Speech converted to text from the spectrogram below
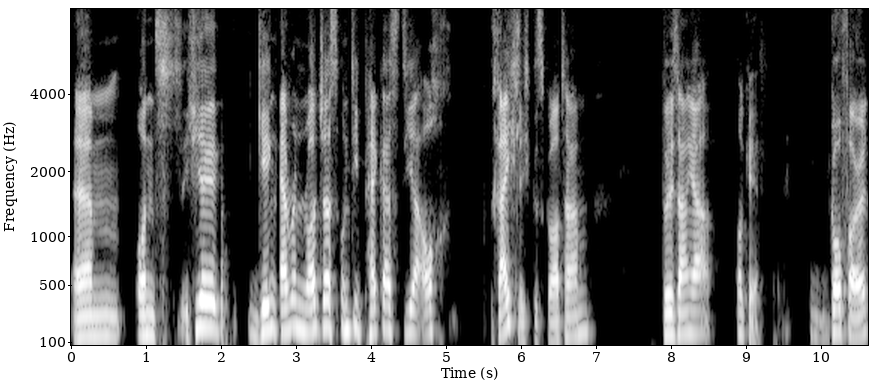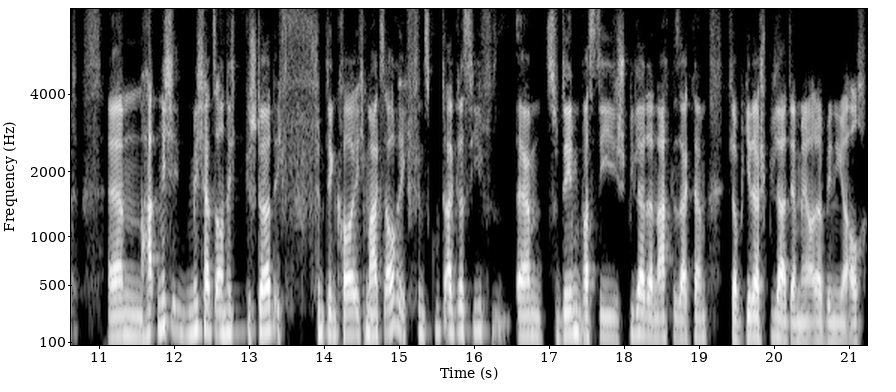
Ähm, und hier gegen Aaron Rodgers und die Packers, die ja auch reichlich gescored haben, würde ich sagen, ja, okay, go for it. Ähm, hat mich, mich hat es auch nicht gestört. Ich finde den Call, ich mag es auch. Ich finde es gut aggressiv ähm, zu dem, was die Spieler danach gesagt haben. Ich glaube, jeder Spieler hat ja mehr oder weniger auch,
